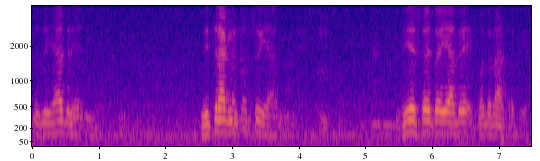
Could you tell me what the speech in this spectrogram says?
બધું યાદ રહે વિતરાગ ને કશું યાદ ના રહે દ્વેષ હોય તો યાદ રહે બધું રાગ હોય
